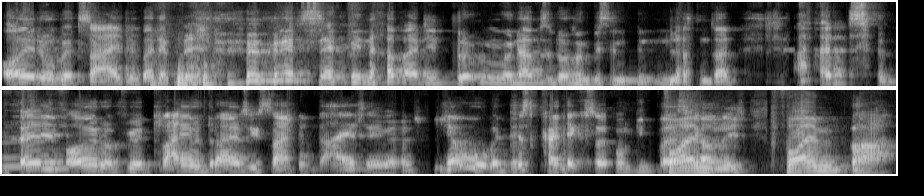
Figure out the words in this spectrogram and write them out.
Euro bezahlt über das Seminar bei die drucken und haben sie noch ein bisschen binden lassen dann. Aber 12 Euro für 33 Seiten, Alter. Jo, wenn das kein extra Punkt gibt, weiß ich auch nicht. Vor allem, ah.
